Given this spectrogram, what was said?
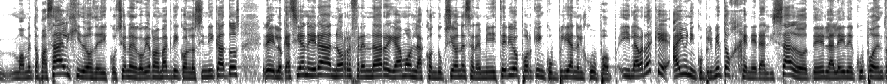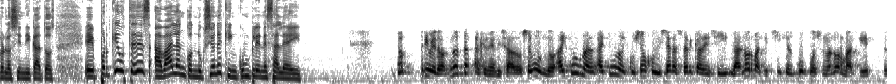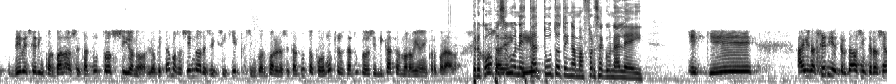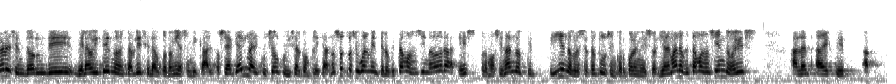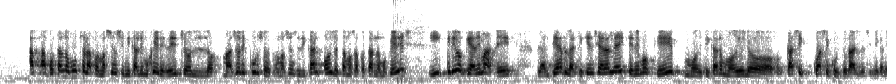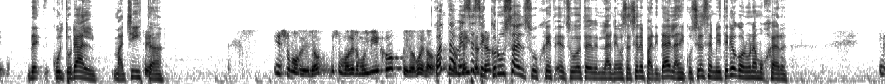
momentos más álgidos de discusiones del gobierno de Macri con los sindicatos, eh, lo que hacían era no refrendar, digamos, las conducciones en el ministerio porque incumplían el cupo. Y la verdad es que hay un incumplimiento generalizado de la ley de cupo dentro de los sindicatos. Eh, ¿Por qué ustedes avalan conducciones que incumplen esa ley? Primero, no está tan generalizado. Segundo, hay toda, una, hay toda una discusión judicial acerca de si la norma que exige el cupo es una norma que debe ser incorporada a los estatutos, sí o no. Lo que estamos haciendo ahora es exigir que se incorporen los estatutos, porque muchos estatutos de sindicatos no lo habían incorporado. Pero ¿cómo puede ser que un estatuto tenga más fuerza que una ley? Es que hay una serie de tratados internacionales en donde de la OIT nos establece la autonomía sindical. O sea que hay una discusión judicial compleja. Nosotros igualmente lo que estamos haciendo ahora es promocionando, pidiendo que los estatutos incorporen eso. Y además lo que estamos haciendo es a la- a este, a- apostando mucho a la formación sindical de mujeres. De hecho, los mayores cursos de formación sindical hoy lo estamos apostando a mujeres y creo que además de plantear la exigencia de la ley, tenemos que modificar un modelo casi cuasi cultural del sindicalismo. De, cultural, machista. Es un modelo, es un modelo muy viejo, pero bueno. ¿Cuántas veces se cruza en, su, en, su- en las negociaciones paritarias, en las discusiones en el ministerio con una mujer?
